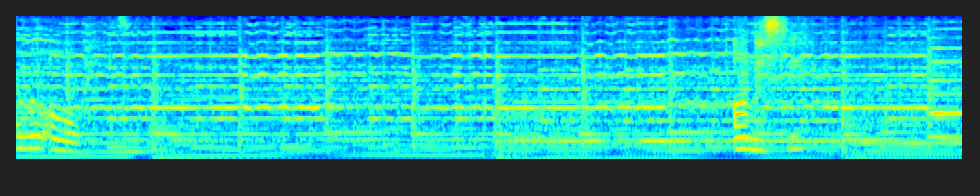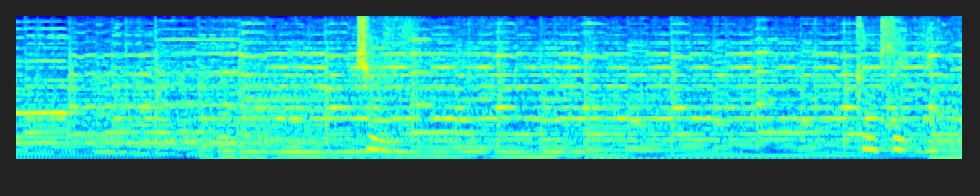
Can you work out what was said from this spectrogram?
I will always. Honestly. Truly. Completely.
